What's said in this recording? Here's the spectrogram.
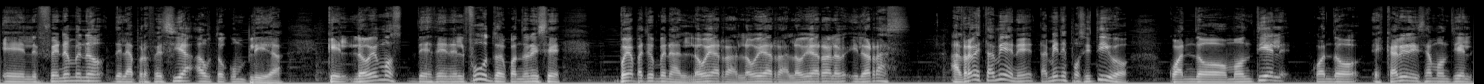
el fenómeno de la profecía autocumplida. Que lo vemos desde en el fútbol, cuando uno dice, voy a patear un penal, lo voy a errar, lo voy a errar, lo voy a errar, y lo errás. Al revés también, ¿eh? También es positivo. Cuando Montiel, cuando le dice a Montiel,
